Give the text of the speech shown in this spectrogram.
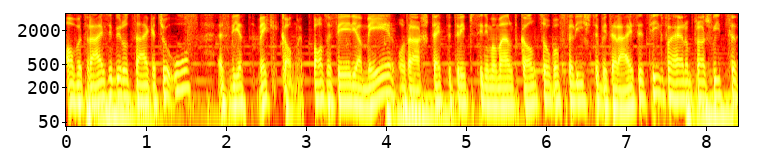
Aber die Reisebüro zeigen schon auf, es wird weggegangen. Badeferien am Meer oder auch Städtetrips sind im Moment ganz oben auf der Liste bei den Reisezielen von Herrn und Frau Schweizer.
